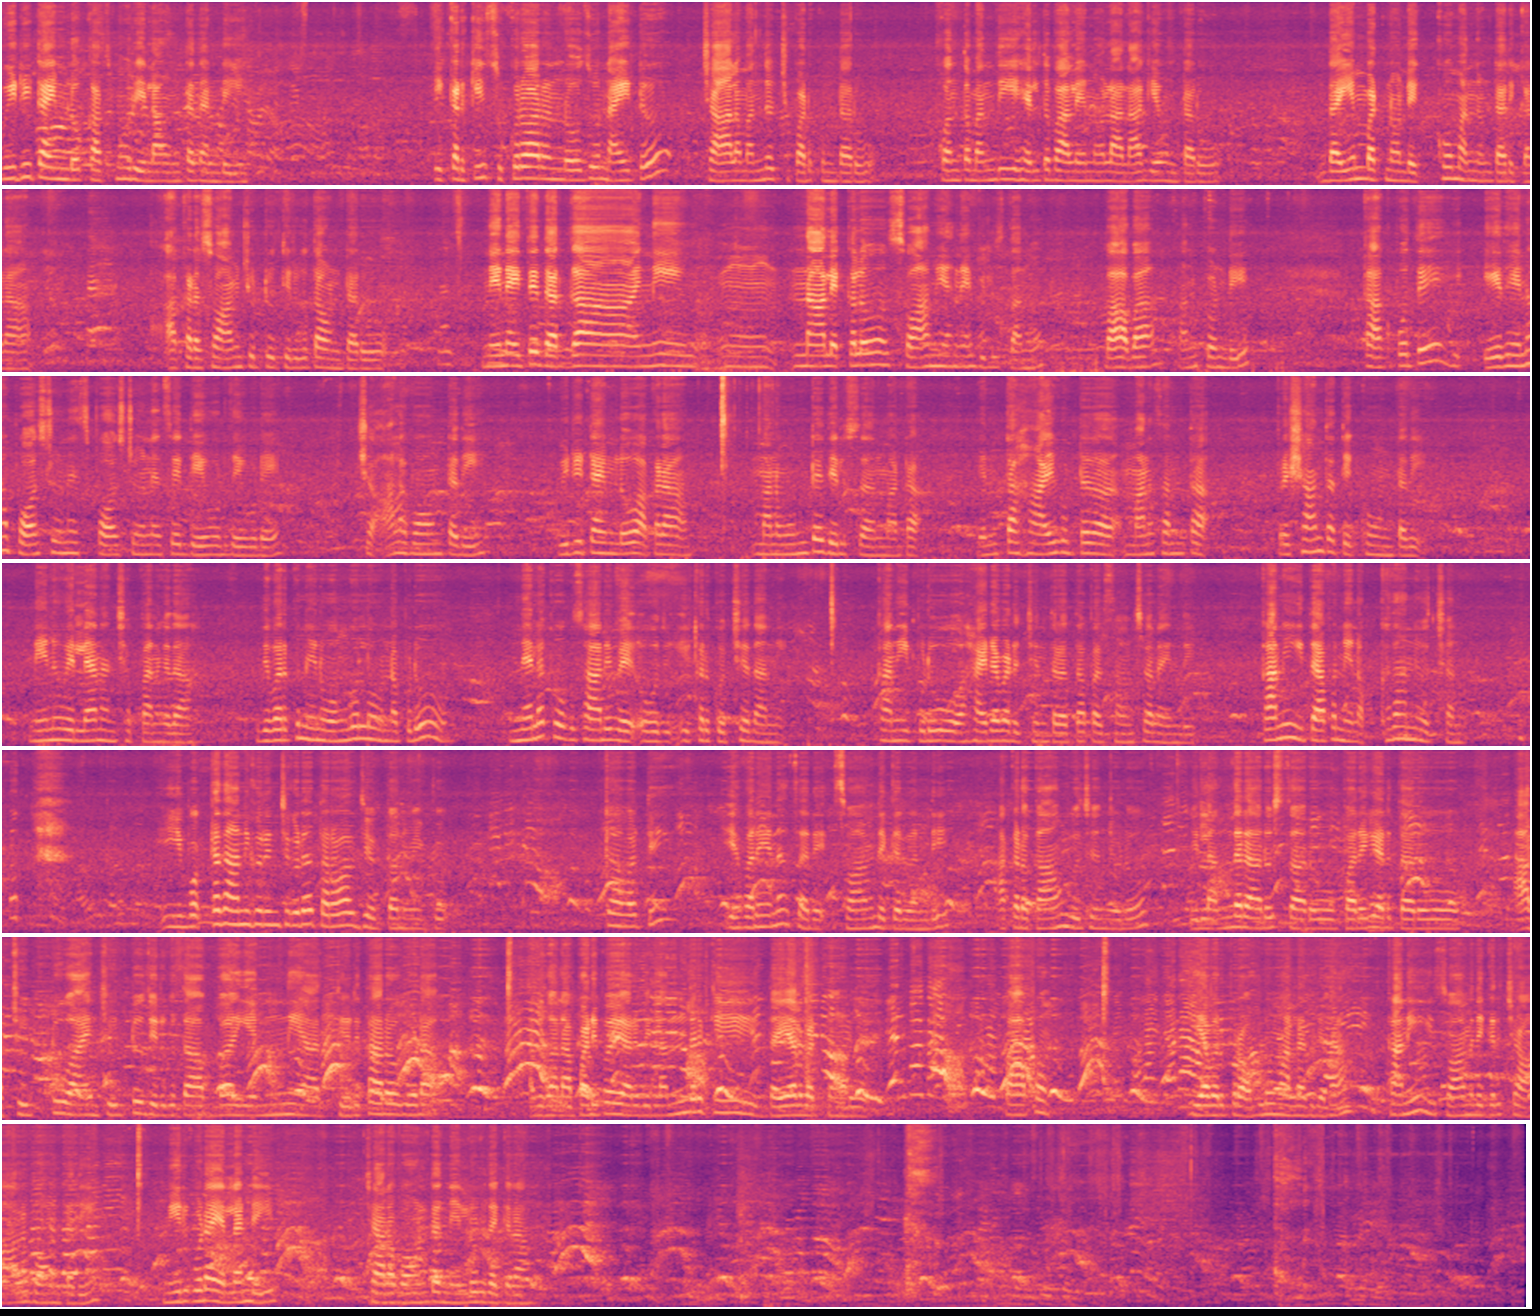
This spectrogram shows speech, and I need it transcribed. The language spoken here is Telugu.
విడి టైంలో కశ్మూర్ ఇలా ఉంటుందండి. ఇక్కడికి శుక్రవారం రోజు నైట్ చాలామంది వచ్చి పడుకుంటారు. కొంతమంది హెల్త్ బాగాలేని వాళ్ళు అలాగే ఉంటారు. దయ్యం పట్టిన వాళ్ళు ఎక్కువ మంది ఉంటారు ఇక్కడ. అక్కడ స్వామి చుట్టూ తిరుగుతూ ఉంటారు. నేనైతే దర్గా అని నా లెక్కలో స్వామి అనే పిలుస్తాను. బాబా అనుకోండి. కాకపోతే ఏదైనా పాజిటివ్నెస్ పాజిటివ్నెస్సే దేవుడు దేవుడే. చాలా బాగుంటుంది. విడి టైంలో అక్కడ మనం ఉంటే తెలుస్తుంది అనమాట ఎంత హాయిగా ఉంటుందో మనసంతా ప్రశాంతత ఎక్కువ ఉంటుంది. నేను వెళ్ళానని చెప్పాను కదా. ఇదివరకు నేను ఒంగోలులో ఉన్నప్పుడు నెలకు ఒకసారి ఇక్కడికి వచ్చేదాన్ని. కానీ ఇప్పుడు హైదరాబాద్ వచ్చిన తర్వాత పది సంవత్సరాలు అయింది కానీ ఈ తేప నేను ఒక్కదాన్ని వచ్చాను. ఈ ఒక్కదాని గురించి కూడా తర్వాత చెప్తాను మీకు. కాబట్టి ఎవరైనా సరే స్వామి దగ్గర రండి. అక్కడ ఒక ఆమె కూర్చొని చూడు. వీళ్ళందరూ అరుస్తారు పరిగెడతారు. ఆ చుట్టూ ఆయన చుట్టూ తిరుగుతా అబ్బా ఎన్ని తిడతారో కూడా. అది అలా పడిపోయారు. వీళ్ళందరికీ దయ్యాలు పట్టినాడు పాపం. ఎవరి ప్రాబ్లం వాళ్ళది కదా. కానీ ఈ స్వామి దగ్గర చాలా బాగుంటుంది. మీరు కూడా వెళ్ళండి. చాలా బాగుంటుంది నెల్లూరు దగ్గర.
